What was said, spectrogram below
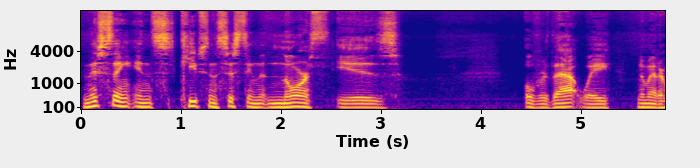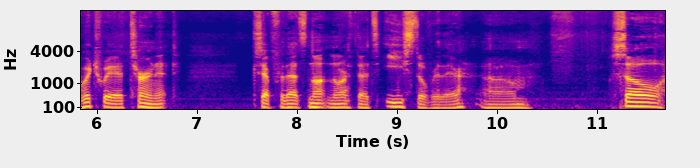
And this thing ins keeps insisting that north is over that way, no matter which way I turn it except for that's not north, that's east over there. Um, so,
